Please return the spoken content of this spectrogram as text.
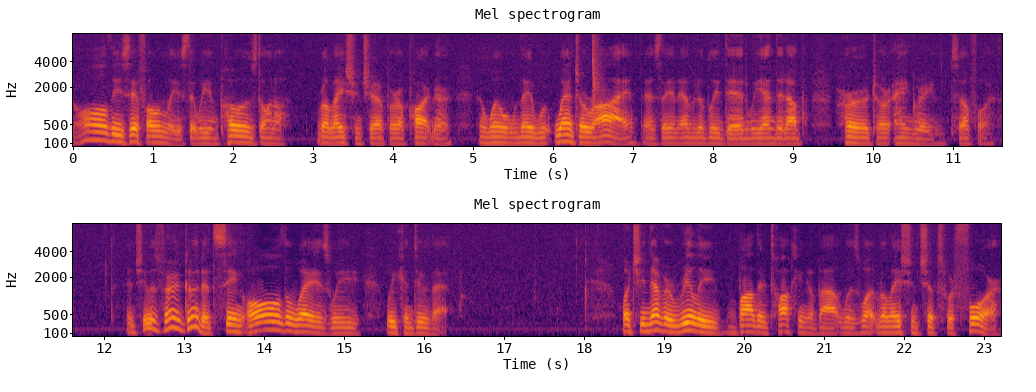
All these if onlys that we imposed on a relationship or a partner. And when they went awry, as they inevitably did, we ended up hurt or angry and so forth. And she was very good at seeing all the ways we, we can do that. What she never really bothered talking about was what relationships were for.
